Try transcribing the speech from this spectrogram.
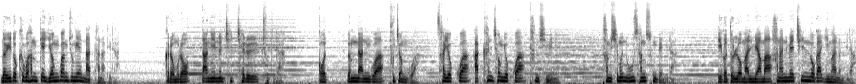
너희도 그와 함께 영광 중에 나타나리라. 그러므로 땅에 있는 지체를 죽이라. 곧 음란과 부정과 사욕과 악한 정욕과 탐심이니 탐심은 우상 숭배니라. 이것들로 말미암아 하나님의 진노가 임하느니라.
